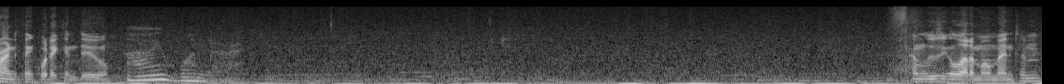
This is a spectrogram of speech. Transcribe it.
trying to think what I can do. I wonder. I'm losing a lot of momentum.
